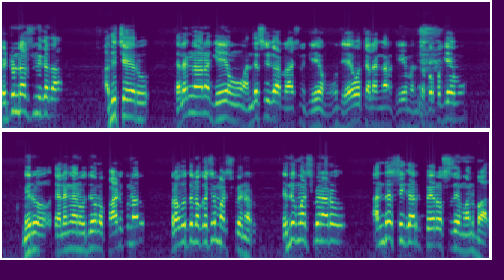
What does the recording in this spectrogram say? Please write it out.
పెట్టుండాల్సింది కదా. అది చేయరు. తెలంగాణ గేయము అందశ్రీ గారు రాసిన గేయము జయవ తెలంగాణ గేయం ఎంత గొప్ప గేయము. మీరు తెలంగాణ ఉద్యమంలో పాడుకున్నారు ప్రభుత్వంలోకి వచ్చి మర్చిపోయినారు. ఎందుకు మర్చిపోయినారు? అందశ్రీ గారికి పేరు వస్తుందేమో అని బాధ.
